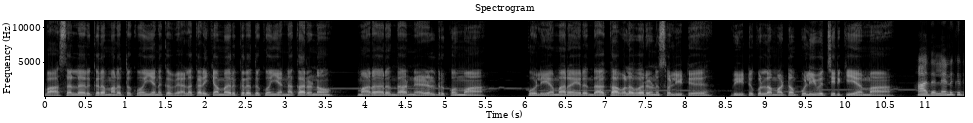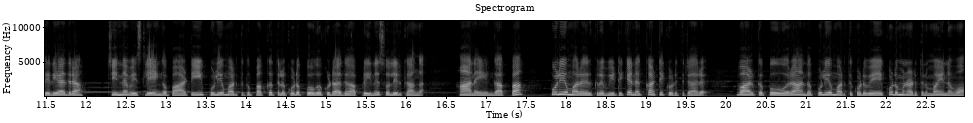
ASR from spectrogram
வாசல்ல இருக்கிற மரத்துக்கும் எனக்கு வேலை கிடைக்காம இருக்கிறதுக்கும் என்ன காரணம்? மரம் இருந்தா நிழல் இருக்குமா புளிய மரம் இருந்தா கவலை வரும்னு சொல்லிட்டு வீட்டுக்குள்ள மட்டும் புளி வச்சிருக்கியேம்மா. அதெல்லாம் எனக்கு தெரியாதுடா. சின்ன வயசுலயே எங்க பாட்டி புளிய மரத்துக்கு பக்கத்துல கூட போகக்கூடாது அப்படின்னு சொல்லியிருக்காங்க ஆனா எங்க அப்பா புளிய மரம் இருக்கிற வீட்டுக்கு எனக்கு கட்டி கொடுத்துட்டாரு. வாழ்க்கை பூரா அந்த புளிய மரத்து கூடவே குடும்பம் நடத்தணுமோ என்னவோ.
